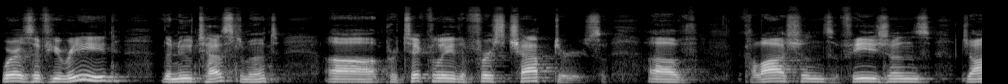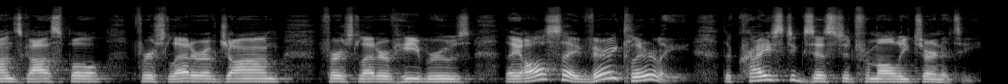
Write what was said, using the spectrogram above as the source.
Whereas if you read the New Testament, uh, particularly the first chapters of Colossians, Ephesians, John's Gospel, first letter of John, first letter of Hebrews, they all say very clearly that Christ existed from all eternity.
